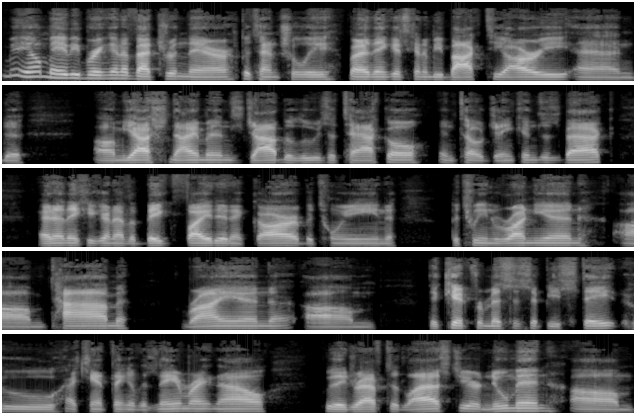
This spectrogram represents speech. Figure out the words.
you know, maybe bring in a veteran there potentially, but I think it's going to be Bakhtiari and um, Yosh Nijman's job to lose a tackle until Jenkins is back, and I think you're going to have a big fight in at guard between between Runyan, um, Tom, Rhyan, um, the kid from Mississippi State who I can't think of his name right now, who they drafted last year, Newman. Um,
